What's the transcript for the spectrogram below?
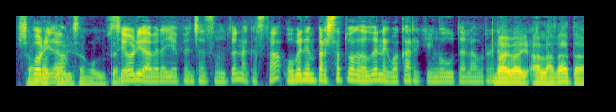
salbatu izango duten. Ze hori da beraia pentsatzen dutenak, ez da? Oberen prestatuak daudenek bakarrik ingo dutela aurrera. Bai, bai, ala da, eta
